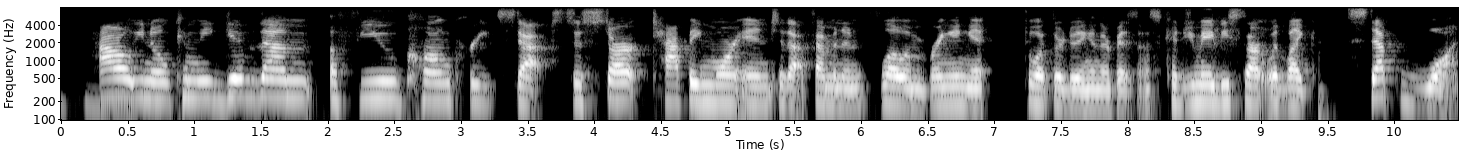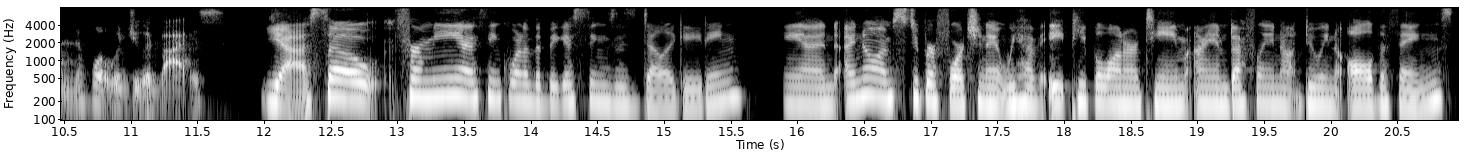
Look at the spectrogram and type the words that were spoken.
Mm-hmm. How, you know, can we give them a few concrete steps to start tapping more into that feminine flow and bringing it to what they're doing in their business? Could you maybe start with like step one? What would you advise? Yeah. So for me, I think one of the biggest things is delegating. And I know I'm super fortunate. We have eight people on our team. I am definitely not doing all the things.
